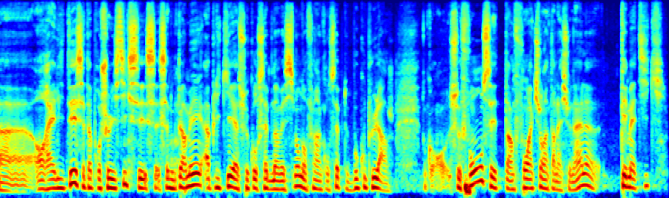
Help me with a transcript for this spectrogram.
Euh, en réalité, cette approche holistique, ça nous permet, appliqué à ce concept d'investissement, d'en faire un concept beaucoup plus large. Donc, ce fonds, c'est un fonds action international thématique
